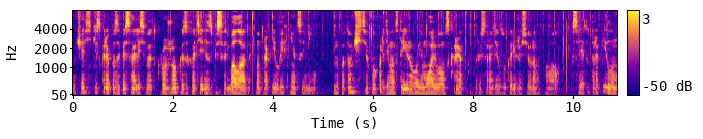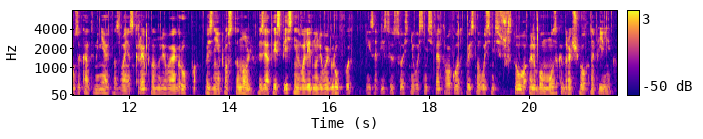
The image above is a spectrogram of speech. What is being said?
Участники скрэпа записались в этот кружок и захотели записать баллады, но Тропила их не оценил. Но потом Чистяков продемонстрировал ему альбом «Скрэп», который сразил звукорежиссера на повал. По совету Тропила музыканты меняют название «Скрэп» на «Нулевая группа», позднее просто «Ноль», взятые из песни «Инвалид нулевой группы», и записывают с осени 85 -го года по весну 86 альбом «Музыка драчевых напильников».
